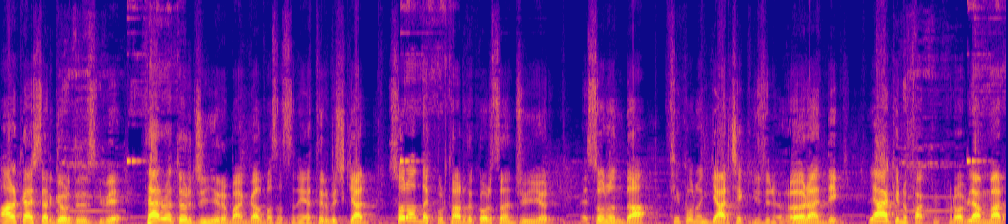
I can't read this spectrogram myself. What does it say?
Arkadaşlar gördüğünüz gibi Terminator Junior'ı mangal masasına yatırmışken son anda kurtardı Korsan Junior ve sonunda Fiko'nun gerçek yüzünü öğrendik. Lakin ufak bir problem var.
